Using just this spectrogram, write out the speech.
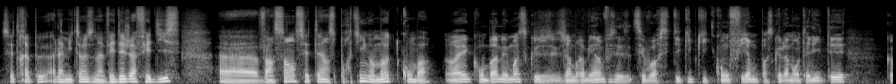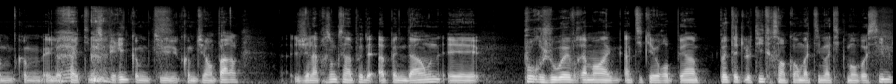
c'est très peu. À la mi-temps, ils en avaient déjà fait 10. Euh, Vincent, c'était un Sporting en mode combat. Ouais, combat, mais moi, ce que j'aimerais bien, c'est c'est voir cette équipe qui confirme, parce que la mentalité, comme, comme, et le fighting spirit, comme tu, comme tu en parles, j'ai l'impression que c'est un peu des up and down, et pour jouer vraiment un, un ticket européen, peut-être le titre, c'est encore mathématiquement possible,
